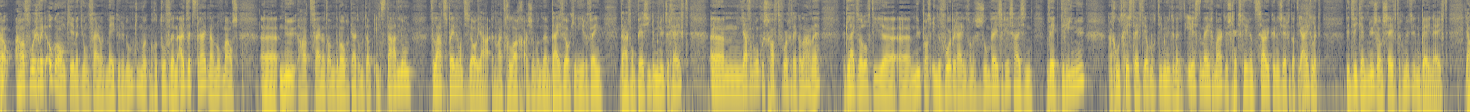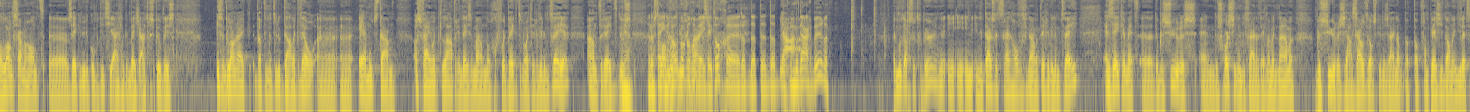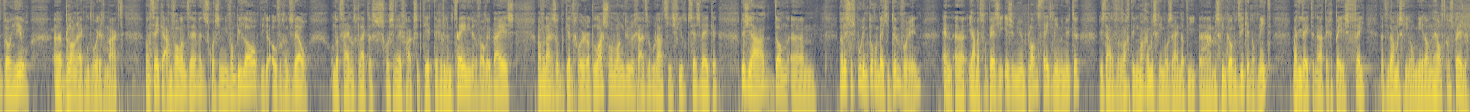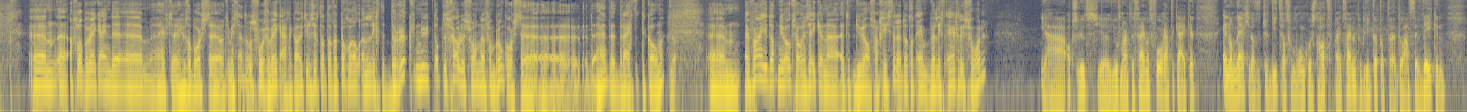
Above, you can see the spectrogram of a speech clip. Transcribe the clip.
Nou, hij had vorige week ook al een keer met Jong Feyenoord mee kunnen doen. Toen begon troffen een uitwedstrijd. Nou, nogmaals, eh, nu had Feyenoord dan de mogelijkheid om het ook in het stadion te laten spelen. Want het is wel ja, een hard gelach als je op een eh, bijveldje in Heerenveen daar Van Persie de minuten geeft. Ehm, ja, Van Bronckhorst gaf vorige week al aan, hè. Het lijkt wel of hij eh, nu pas in de voorbereiding van het seizoen bezig is. Hij is in week drie nu. Nou goed, gisteren heeft hij ook nog 10 minuten met het eerste meegemaakt. Dus gekscherend zou je kunnen zeggen dat hij eigenlijk dit weekend nu zo'n 70 minuten in de benen heeft. Ja, langzamerhand, eh, zeker nu de competitie eigenlijk een beetje uitgespeeld is... is het belangrijk dat hij natuurlijk dadelijk wel eh, eh, er moet staan... als Feyenoord later in deze maand nog voor het bekertoernooi tegen Willem II hè, aantreedt. Dus En dat is de plan enige wordt hoop nu ook nog een beetje, zeker- toch? Eh, dat, dat, dat, dat, Ja. dat moet daar gebeuren. Het moet absoluut gebeuren in de, in, in de thuiswedstrijd halve finale tegen Willem II. En zeker met eh, de blessures en de schorsingen die Feyenoord heeft... maar met name blessures, ja, zou het wel eens kunnen zijn... dat, dat, Van Persie dan in die wedstrijd wel heel eh, belangrijk moet worden gemaakt. Want zeker aanvallend, hè, met de schorsing nu van Bilal... die er overigens wel, omdat Feyenoord gelijk de schorsing heeft geaccepteerd... tegen Willem II in ieder geval weer bij is... Maar vandaag is ook bekend geworden dat Larsson langdurig uit de regulatie is. Vier tot zes weken. Dus ja, dan, ehm, dan is de spoeling toch een beetje dun voorin. En eh, ja, met Van Persie is er nu een plan, steeds meer minuten. Dus daar de verwachting mag er misschien wel zijn dat hij eh, misschien komend weekend nog niet. Maar die week daarna tegen PSV, dat hij dan misschien al meer dan een helft kan spelen. Ehm, eh, afgelopen week einde ehm, heeft Hugo Borst, eh, tenminste dat was vorige week eigenlijk al... heeft hij gezegd dat, dat er toch wel een lichte druk nu op de schouders van, van Bronkhorst de- de- dreigt te komen. Ehm, ervaar je dat nu ook zo? En zeker na het duel van gisteren, dat dat wellicht erger is geworden? Ja, absoluut. Je, hoeft maar op de Feyenoord voorraad te kijken. En dan merk je dat het krediet wat Van Bronckhorst had bij het Feyenoord publiek... dat dat eh, de laatste weken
